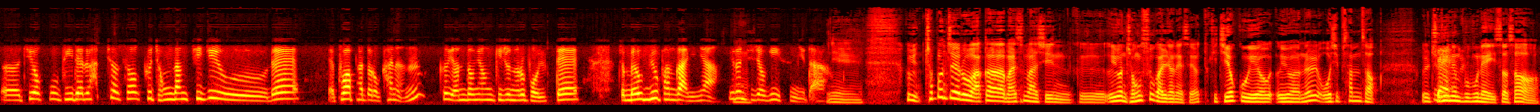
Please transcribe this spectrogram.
어, 지역구 비례를 합쳐서 그 정당 지지율에 부합하도록 하는 그 연동형 기준으로 볼 때 좀 매우 미흡한 거 아니냐 이런 음. 지적이 있습니다. 예. 그럼 첫 번째로 아까 말씀하신 그 의원 정수 관련해서요. 특히 지역구 의원, 의원을 53석을 줄이는 네. 부분에 있어서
